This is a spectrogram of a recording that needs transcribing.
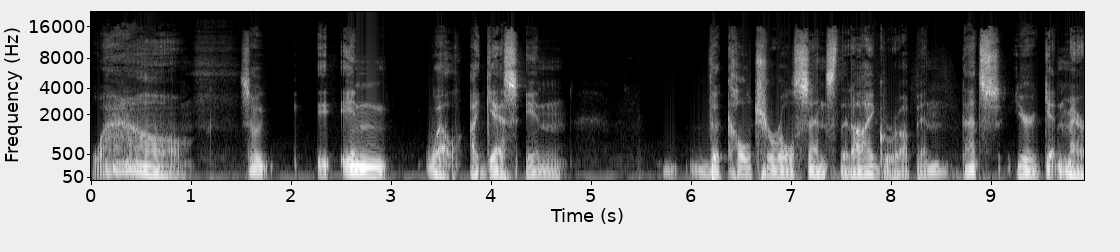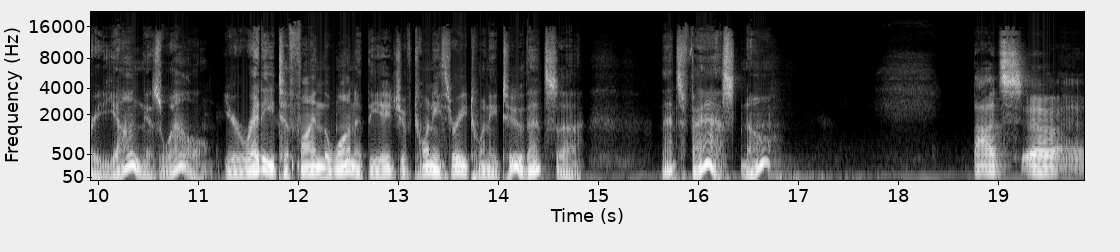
Wow. So in well, I guess in the cultural sense that I grew up in, that's you're getting married young as well. You're ready to find the one at the age of 23, 22. That's uh that's fast, no? But uh,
